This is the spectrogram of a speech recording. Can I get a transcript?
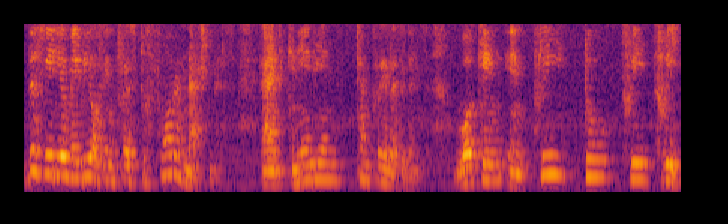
This video may be of interest to foreign nationals and Canadian temporary residents working in 3233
